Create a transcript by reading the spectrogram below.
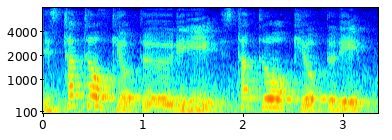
이 스타트업 기업들이 스타트업 기업들이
